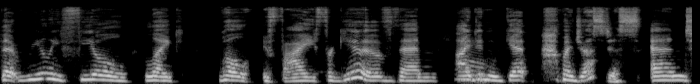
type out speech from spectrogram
that really feel like well, if I forgive, then I hmm. didn't get my justice. And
